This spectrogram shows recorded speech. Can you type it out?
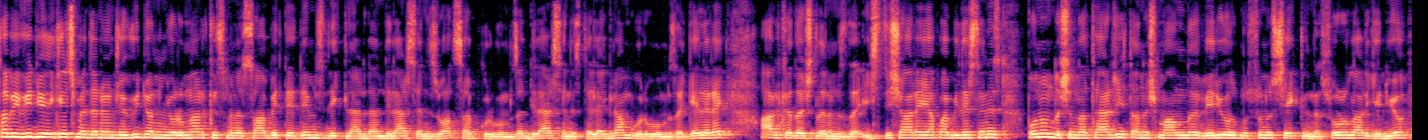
Tabi videoya geçmeden önce videonun yorumlar kısmına sabitlediğimiz linklerden dilerseniz WhatsApp grubumuza, dilerseniz Telegram grubumuza gelerek arkadaşlarımızla istişare yapabilirsiniz. Bunun dışında tercih danışmanlığı veriyor musunuz şeklinde sorular geliyor.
